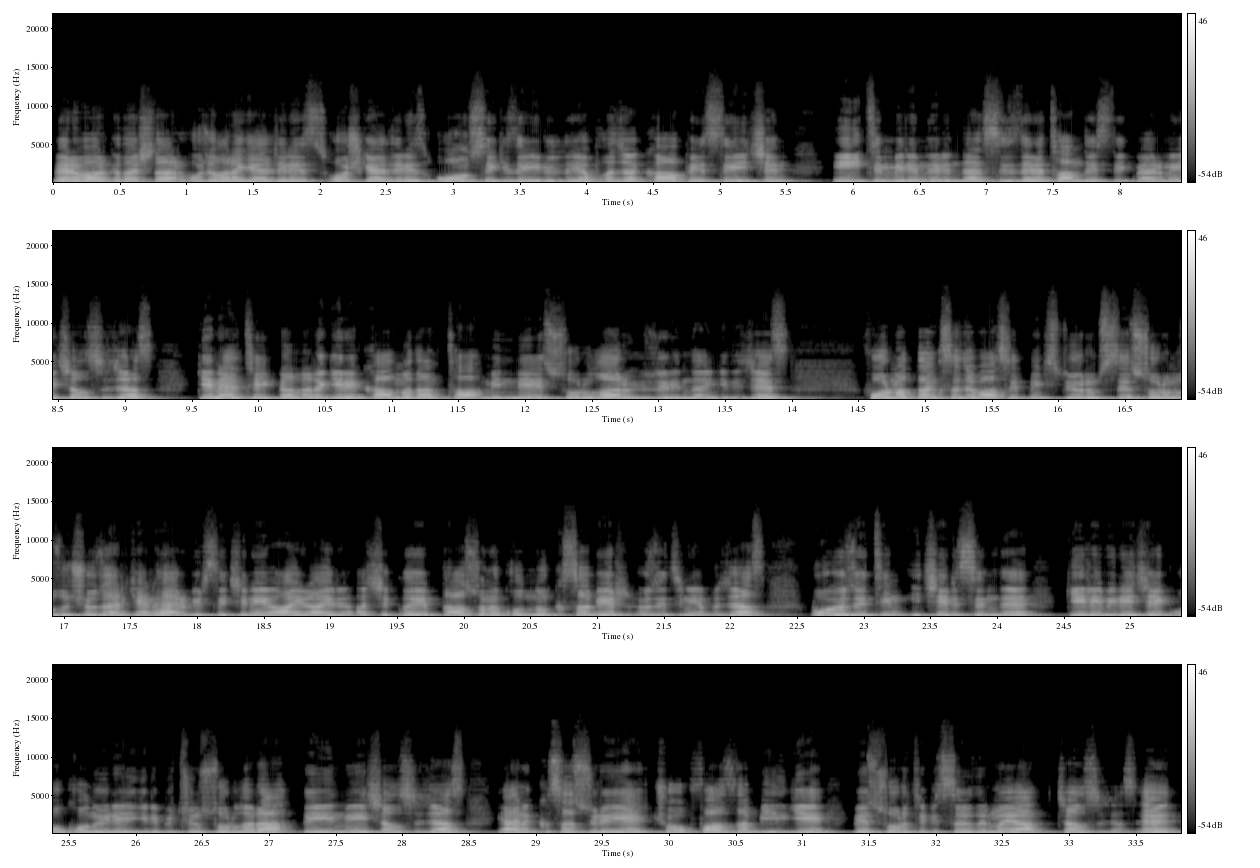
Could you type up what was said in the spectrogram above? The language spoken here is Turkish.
Merhaba arkadaşlar, hocalara geldiniz, hoş geldiniz. 18 Eylül'de yapılacak KPSS için eğitim bilimlerinden sizlere tam destek vermeye çalışacağız. Genel tekrarlara gerek kalmadan tahminli sorular üzerinden gideceğiz. Formattan kısaca bahsetmek istiyorum size. Sorumuzu çözerken her bir seçeneği ayrı ayrı açıklayıp daha sonra konunun kısa bir özetini yapacağız. Bu özetin içerisinde gelebilecek o konuyla ilgili bütün sorulara değinmeye çalışacağız. Yani kısa süreye çok fazla bilgi ve soru tipi sığdırmaya çalışacağız. Evet.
